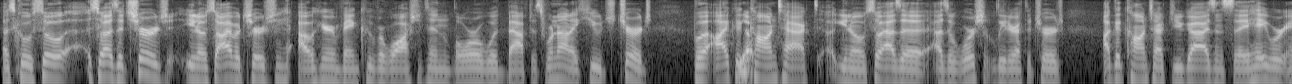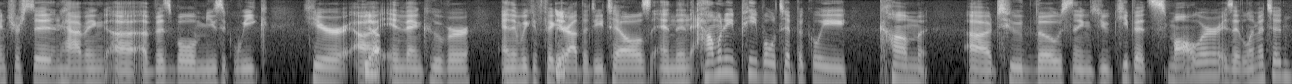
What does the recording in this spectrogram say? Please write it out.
That's cool. So, so as a church, you know, so I have a church out here in Vancouver, Washington, Laurelwood Baptist. We're not a huge church, but I could Yep. contact, you know, so as a as a worship leader at the church, I could contact you guys and say, hey, we're interested in having a, a visible music week here uh, Yep. in Vancouver, and then we can figure Yep. out the details. And then, how many people typically come uh, to those things? You keep it smaller? Is it limited?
